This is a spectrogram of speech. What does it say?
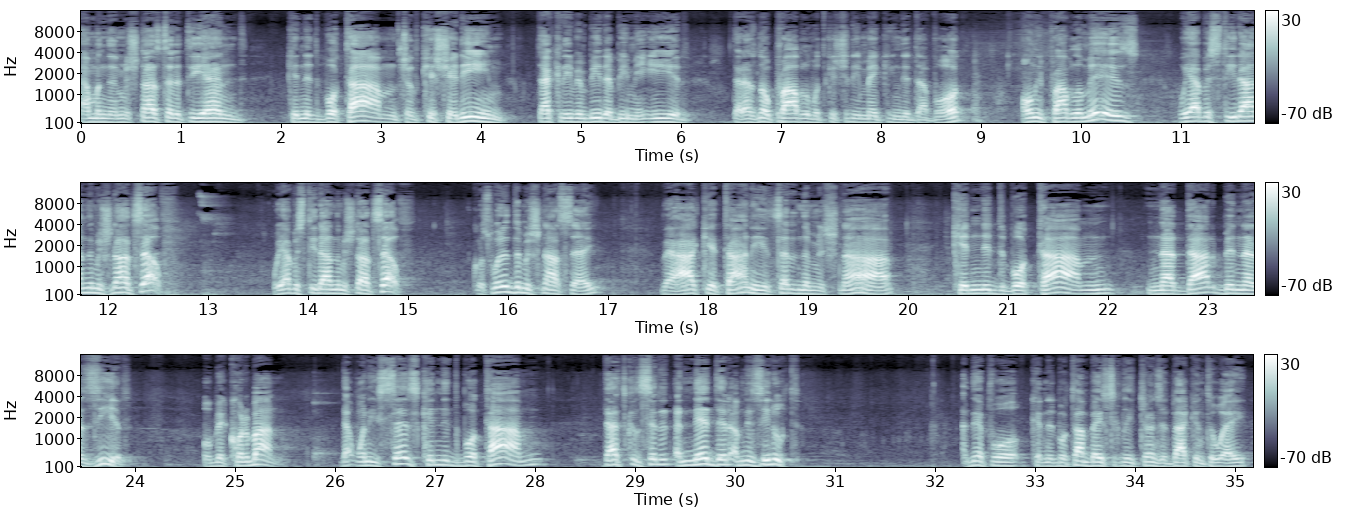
And when the Mishnah said at the end, botam shel kisherim, that could even be the bimeir that has no problem with kisherim making the davot. Only problem is we have a stira on the Mishnah itself. We have a stira on the Mishnah itself. Because what did the Mishnah say? V'ha'ketani, it said in the Mishnah, botam nadar ben benazir or bekorban. That when he says botam that's considered a neder of nizirut. And therefore, Kened Botam basically turns it back into a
